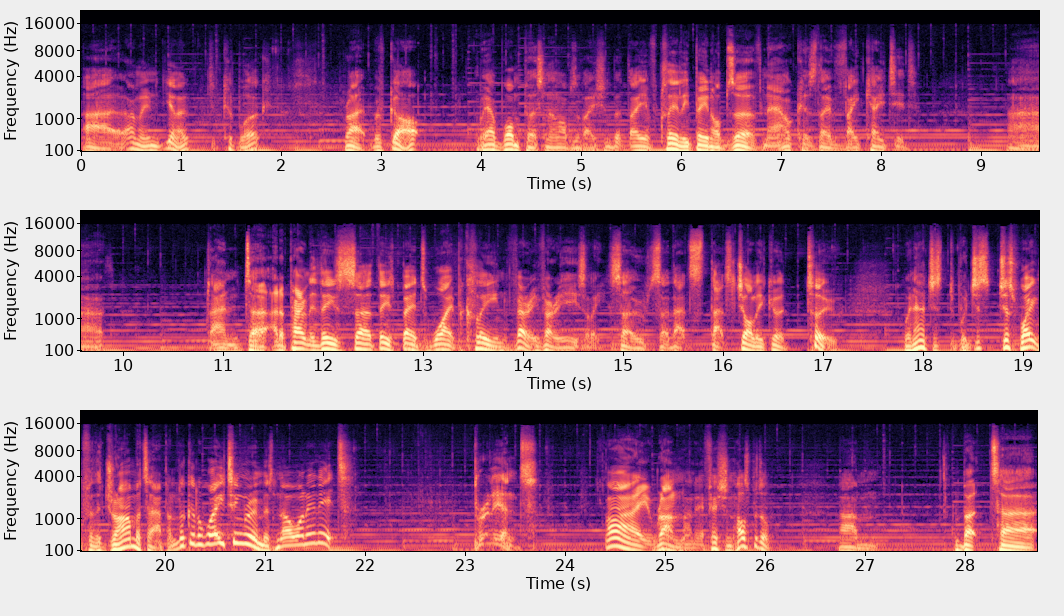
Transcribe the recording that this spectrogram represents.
Uh, I mean, you know, it could work. Right, we've got we have one person in observation, but they have clearly been observed now because they've vacated. Uh, and uh, and apparently these uh, these beds wipe clean very very easily. So so that's that's jolly good too. We're now just we're just just waiting for the drama to happen. Look at the waiting room. There's no one in it. Brilliant. I run an efficient hospital. Um, but uh,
